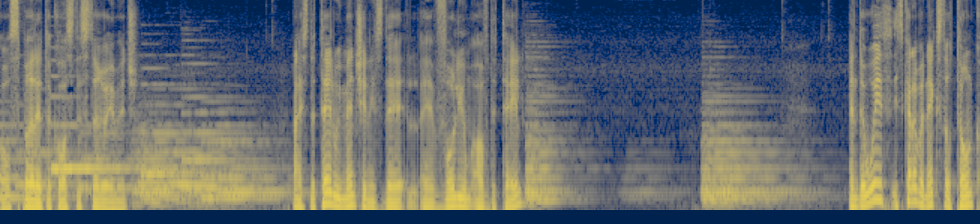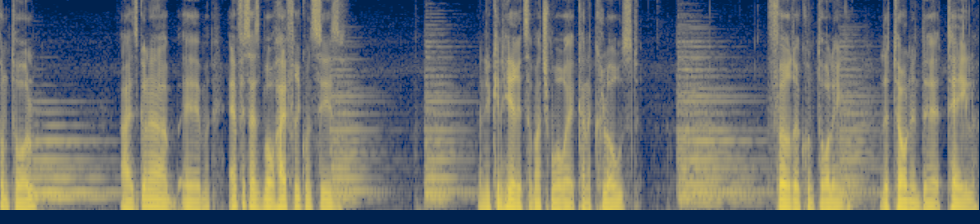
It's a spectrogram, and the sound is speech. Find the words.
or spread it across the stereo image. Nice. The tail we mentioned is the uh, volume of the tail. And the width is kind of an extra tone control. Uh, it's gonna um, emphasize more high frequencies. And you can hear it's a much more uh, kind of closed. Further controlling the tone and the tail.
